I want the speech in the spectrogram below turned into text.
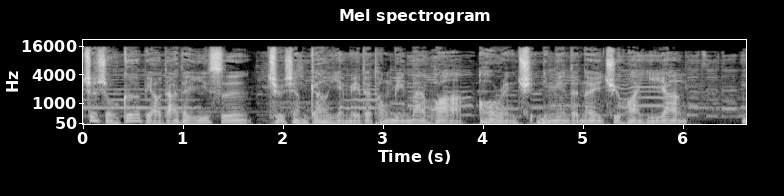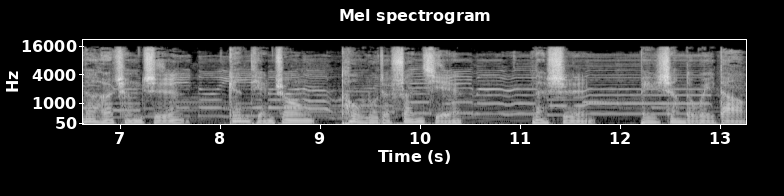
这首歌表达的意思，就像高野梅的同名漫画《Orange》里面的那一句话一样，那和橙汁甘甜中透露着酸涩，那是悲伤的味道。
